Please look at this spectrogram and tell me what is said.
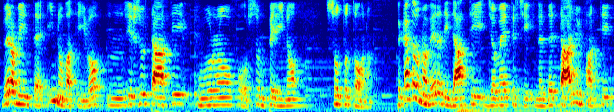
veramente innovativo, mh, mm, i risultati furono forse un pelino sottotono. Peccato non avere dei dati geometrici nel dettaglio, infatti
